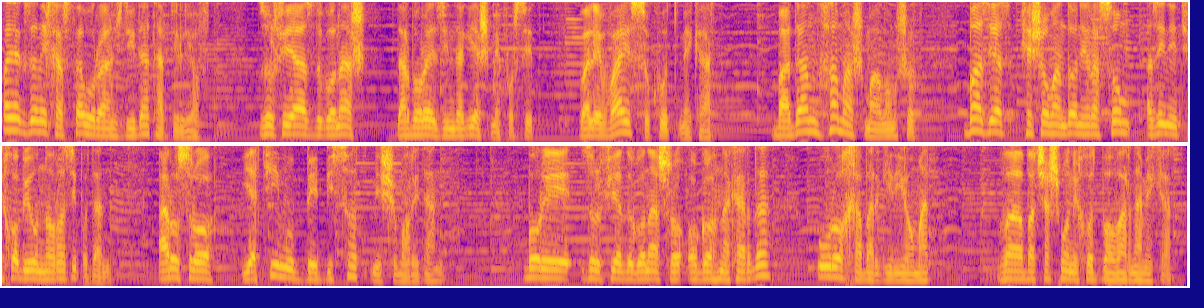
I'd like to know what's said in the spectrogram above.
ба як зани хаставу ранҷдида табдил ёфт. Зулфия аз дугонааш дар бораи зиндагиаш мепурсид вале вай сукут мекард. Баъдан ҳамааш маълум шуд. Баъзе аз хешовандони рассом аз ин интихоби ӯ норозӣ буданд. Арӯсро ятиму бебисот мешумориданд. Боре зулфия дугонаашро огоҳ накарда ӯро хабаргирӣ омад ва ба чашмони худ бовар намекард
